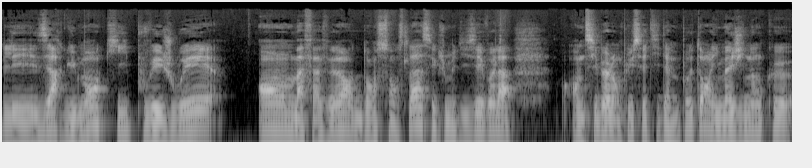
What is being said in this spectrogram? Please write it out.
les arguments qui pouvaient jouer en ma faveur dans ce sens-là, c'est que je me disais, voilà, Ansible en plus est idempotent. Imaginons que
